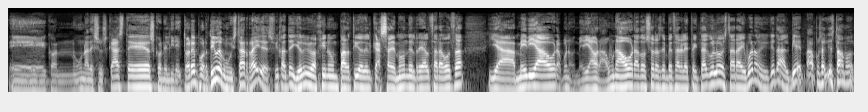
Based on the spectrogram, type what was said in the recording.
eh, con una de sus casters, con el director deportivo de Movistar Raiders. Fíjate, yo no me imagino un partido del Casa de Mon del Real Zaragoza y a media hora, bueno, media hora, una hora, dos horas de empezar el espectáculo, estar ahí, bueno, ¿y qué tal? Bien, ah, pues aquí estamos.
